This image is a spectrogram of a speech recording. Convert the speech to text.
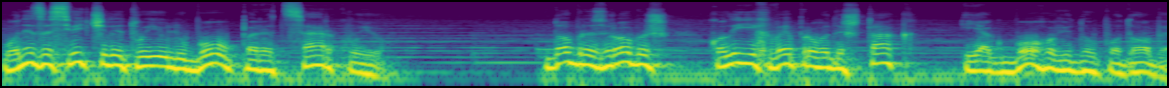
Вони засвідчили твою любов перед церквою. Добре зробиш, коли їх випроводиш так, як Богові до вподоби.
